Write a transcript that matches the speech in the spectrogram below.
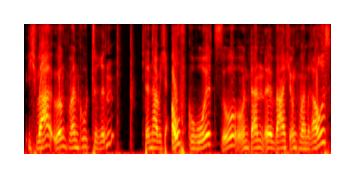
ich war irgendwann gut drin. Dann habe ich aufgeholt, so, und dann äh, war ich irgendwann raus.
